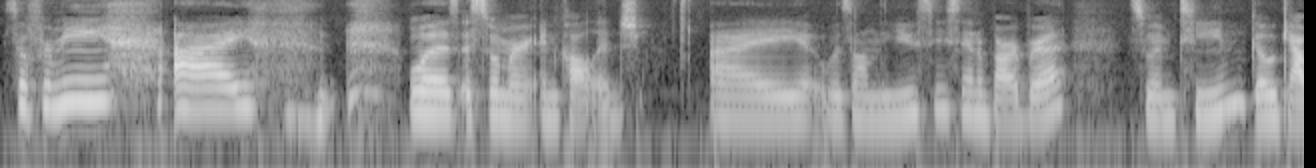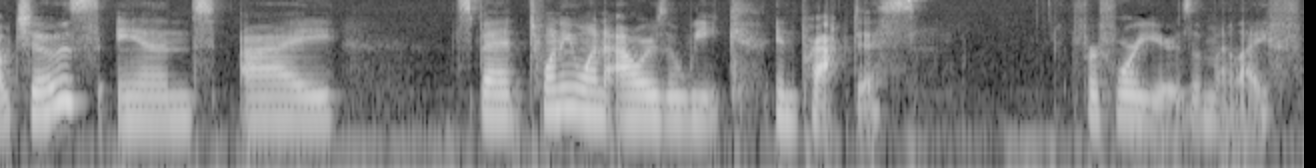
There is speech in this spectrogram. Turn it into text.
So for me, I was a swimmer in college. I was on the UC Santa Barbara swim team, Go Gauchos, and I spent 21 hours a week in practice for four years of my life.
